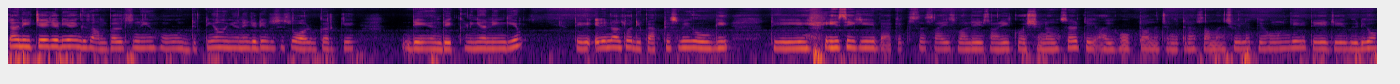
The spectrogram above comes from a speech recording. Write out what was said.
ਤਾਂ ਨੀਚੇ ਜਿਹੜੀਆਂ ਐਗਜ਼ਾਮਪਲਸ ਨੇ, ਉਹ ਦਿੱਤੀਆਂ ਹੋਈਆਂ ਨੇ, ਜਿਹੜੀਆਂ ਤੁਸੀਂ ਸੋਲਵ ਕਰਕੇ ਦੇ, ਦੇਖਣੀਆਂ ਨੇਗੀਆਂ। ਤੇ ਇਹਦੇ ਨਾਲ ਤੁਹਾਡੀ ਪ੍ਰੈਕਟਿਸ ਵੀ ਹੋਊਗੀ। ਤੇ ਇਹ ਸੀ ਕਿ ਬੈਕ ਐਕਸਰਸਾਈਜ਼ ਵਾਲੇ ਸਾਰੇ ਕੁਐਸਚਨ ਆਨਸਰ ਤੇ ਆਈ ਹੋਪ ਤੁਹਾਨੂੰ ਚੰਗੀ ਤਰ੍ਹਾਂ ਸਮਝ ਵੀ ਲੱਗੇ ਹੋਣਗੇ। ਤੇ ਜੇ ਵੀਡੀਓ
